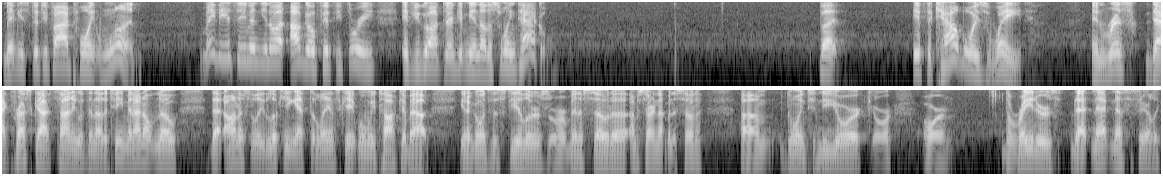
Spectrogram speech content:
Maybe it's 55.1. Maybe it's even, you know what, I'll go 53 if you go out there and get me another swing tackle. But if the Cowboys wait and risk Dak Prescott signing with another team. And I don't know that honestly, looking at the landscape when we talk about you know going to the Steelers or Minnesota, I'm sorry, not Minnesota, um, going to New York or or the Raiders, that not necessarily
